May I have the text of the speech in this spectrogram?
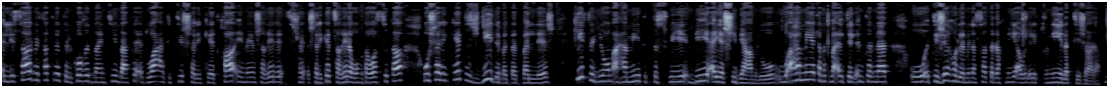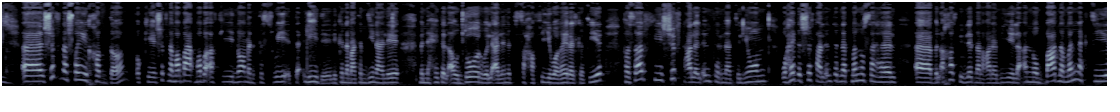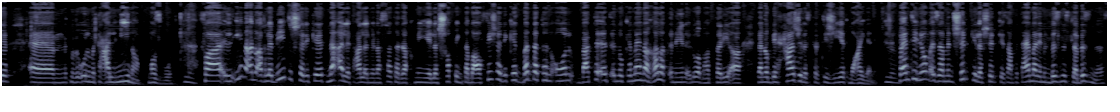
اللي صار بفترة الكوفيد 19 بعتقد وعت كثير شركات قائمة وشغيرة شركات صغيرة ومتوسطة وشركات جديدة بدها تبلش كيف اليوم أهمية التسويق بأي شيء بيعملوه؟ واهميه مثل ما قلت الإنترنت واتجاههم للمنصات الرقمية أو الإلكترونية للتجارة. آه شفنا شوي خضة okay شفنا ما بقى ما بقى في نوع من التسويق التقليدي اللي كنا معتمدين عليه من ناحية ال outdoor والإعلانات الصحفية وغيرها الكثير. فصار في shift على الإنترنت اليوم وهذا ال shift على الإنترنت منه سهل آه بالأخص ببلادنا العربية لأنه بعدنا منا كثير آه مثل ما بيقولوا متعلمينها مزبوط. فلقينا إنه أغلبية الشركات نقلت على المنصات الرقمية لل shopping تبعه. في شركات بدها تنقل بعتقد إنه كمان غلط إنه ينقلوها بهالطريقة لأنه بحاجة لاستراتيجيات معينة. نعم. فأنت اليوم إذا من شركة لشركة إذا عم تتعاملي من business ل business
